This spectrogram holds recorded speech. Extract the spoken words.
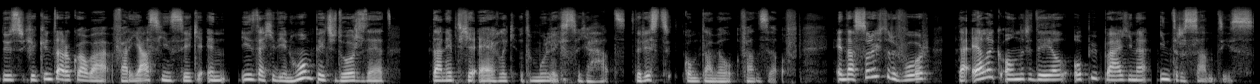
Dus je kunt daar ook wel wat variatie in steken. En eens dat je die homepage doorzet, dan heb je eigenlijk het moeilijkste gehad. De rest komt dan wel vanzelf. En dat zorgt ervoor dat elk onderdeel op je pagina interessant is.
